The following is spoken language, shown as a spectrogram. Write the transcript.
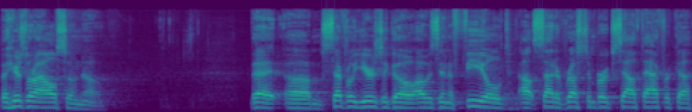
But here's what I also know that um, several years ago I was in a field outside of Rustenburg, South Africa,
